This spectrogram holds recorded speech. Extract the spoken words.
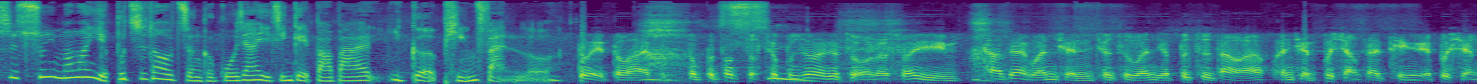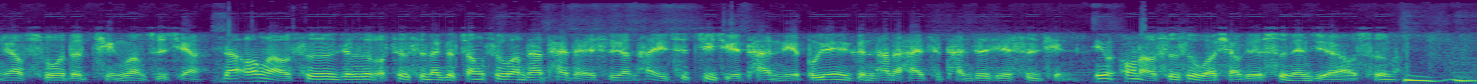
是，所以妈妈也不知道整个国家已经给爸爸一个平反了。对，都还不都不都走就不知道就走了，所以他在完全就是完全不知道啊，完全不想再听，也不想要说的情况之下，那翁老师就是我这是那个庄世旺他太太也是一样，他也是拒绝谈，也不愿意跟他的孩子谈这些事情，因为翁老师是我小学四年级的老师嘛。嗯嗯。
